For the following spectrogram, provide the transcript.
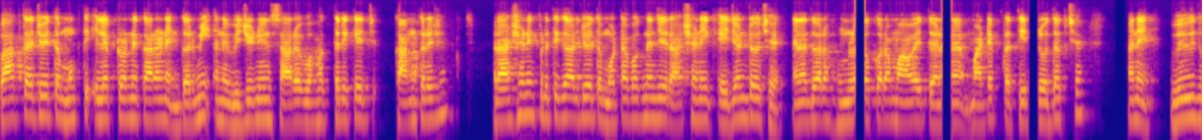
વાહકતા જોઈએ તો મુક્ત ઇલેક્ટ્રોનને કારણે ગરમી અને વીજળીનું સારો વાહક તરીકે જ કામ કરે છે. રાસાયણિક પ્રતિકાર જોઈએ તો મોટાભાગના જે રાસાયણિક એજન્ટો છે, એના દ્વારા હુમલો કરવામાં આવે તેના માટે પ્રતિરોધક છે અને વિવિધ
